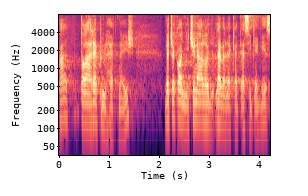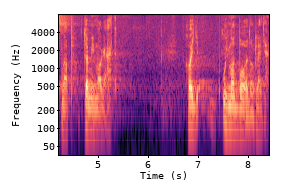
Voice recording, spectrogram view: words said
hát, talán repülhetne is, de csak annyit csinál, hogy leveleket eszik egész nap, tömi magát. Hogy úgymond boldog legyen.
